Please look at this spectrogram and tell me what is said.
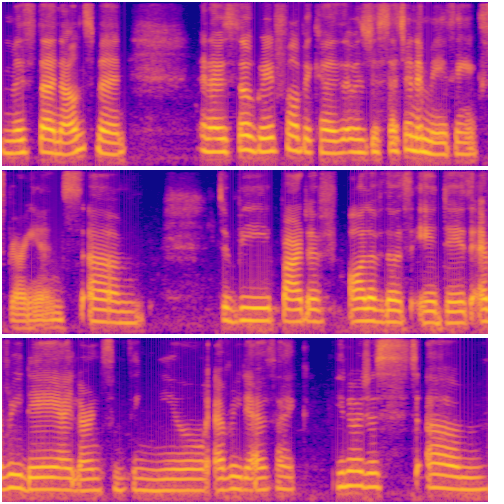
missed the announcement. And I was so grateful because it was just such an amazing experience. Um, to be part of all of those eight days. Every day I learned something new. Every day I was like, you know, just um,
